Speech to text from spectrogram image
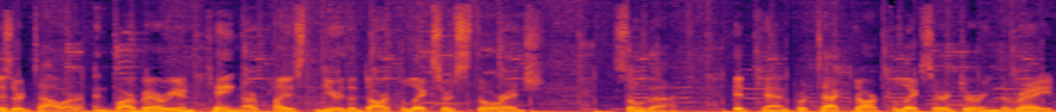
Wizard Tower and Barbarian King are placed near the Dark Elixir storage. So that, it can protect Dark Elixir during the raid.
